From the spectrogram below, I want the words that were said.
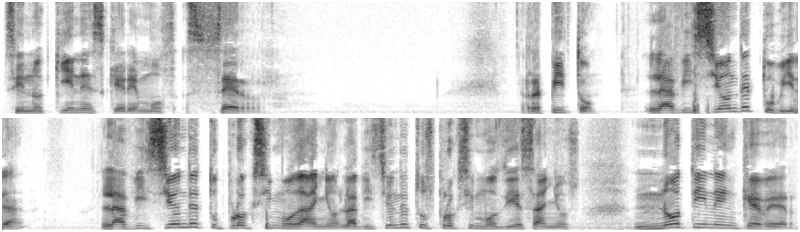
sino quiénes queremos ser. Repito, la visión de tu vida la visión de tu próximo año, la visión de tus próximos 10 años, no tienen que ver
